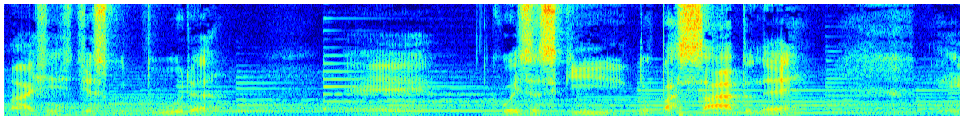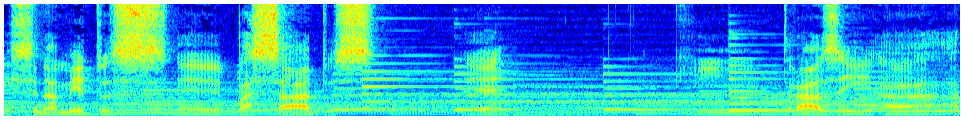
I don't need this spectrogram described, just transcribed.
Imagens de escultura, é, coisas que do passado, né? Ensinamentos é, passados, né, que trazem a, a,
